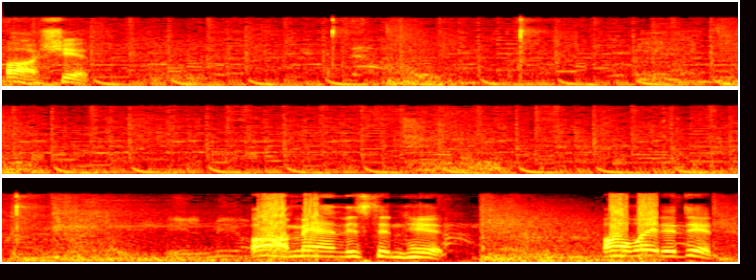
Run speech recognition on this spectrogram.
Oh shit. Oh man, this didn't hit. Oh wait, it did.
